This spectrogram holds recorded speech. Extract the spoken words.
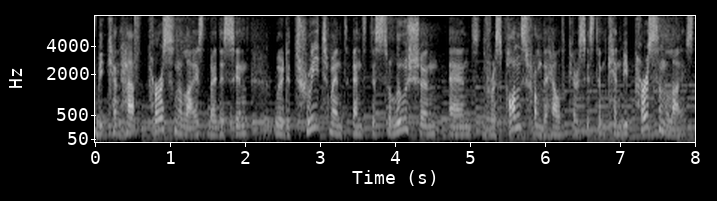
we can have personalized medicine where the treatment and the solution and the response from the healthcare system can be personalized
